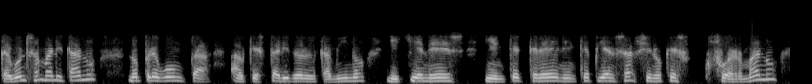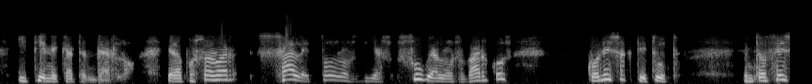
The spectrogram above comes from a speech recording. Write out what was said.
que el buen samaritano no pregunta al que está herido en el camino ni quién es, ni en qué cree, ni en qué piensa, sino que es su hermano y tiene que atenderlo. Y el apóstol Mar sale todos los días, sube a los barcos con esa actitud. Entonces,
